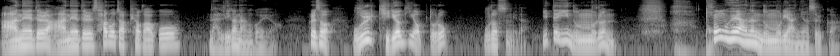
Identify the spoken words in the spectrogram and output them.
아내들 아내들 사로잡혀가고 난리가 난 거예요. 그래서 울 기력이 없도록 울었습니다. 이때 이 눈물은 통회하는 눈물이 아니었을까.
